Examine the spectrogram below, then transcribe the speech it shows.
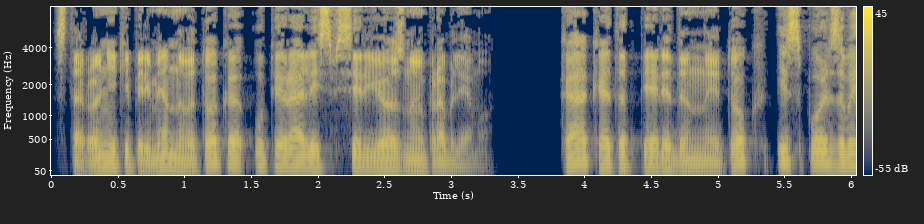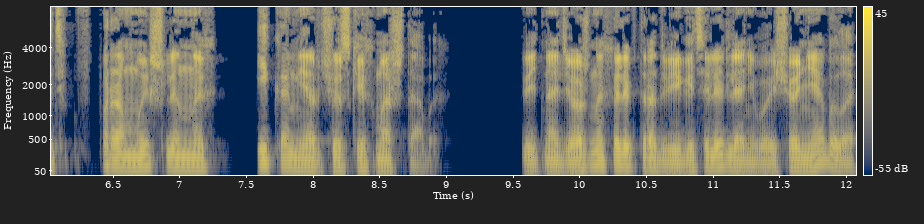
сторонники переменного тока упирались в серьезную проблему. Как этот переданный ток использовать в промышленных и коммерческих масштабах? Ведь надежных электродвигателей для него еще не было,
